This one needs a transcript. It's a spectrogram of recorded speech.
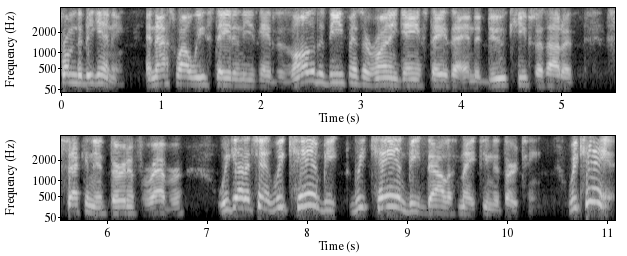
from the beginning. And that's why we stayed in these games. As long as the defensive running game stays that, and the dude keeps us out of second and third and forever, we got a chance. We can beat, we can beat Dallas nineteen to thirteen. We can.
